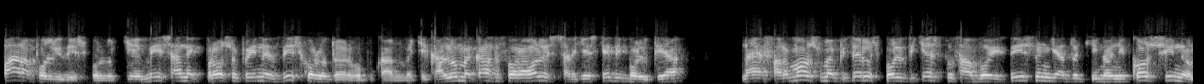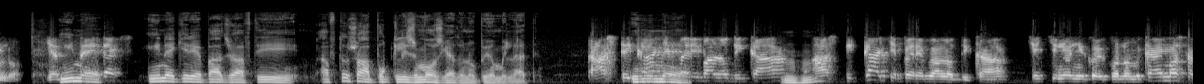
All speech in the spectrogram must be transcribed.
πάρα πολύ δύσκολο και εμείς σαν εκπρόσωποι είναι δύσκολο το έργο που κάνουμε και καλούμε κάθε φορά όλες τις αρχές και την πολιτεία να εφαρμόσουμε επιτέλους πολιτικές που θα βοηθήσουν για το κοινωνικό σύνολο. Για είναι, είναι κύριε Πάτζο αυτή, αυτός ο αποκλεισμός για τον οποίο μιλάτε. Αστικά και περιβαλλοντικα αστικά και περιβαλλοντικά και κοινωνικο-οικονομικά είμαστε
